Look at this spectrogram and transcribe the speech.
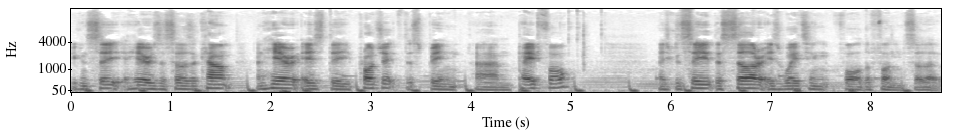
you can see here is the seller's account and here is the project that's been um, paid for. As you can see, the seller is waiting for the funds, so the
